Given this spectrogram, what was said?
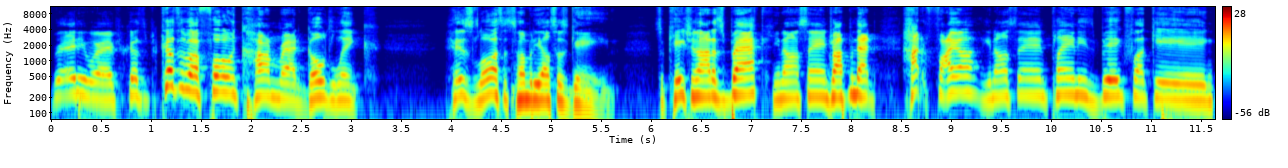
But anyway, because because of our fallen comrade Gold Link, his loss is somebody else's gain. So Kaytranada's back, you know what I'm saying? Dropping that hot fire, you know what I'm saying? Playing these big fucking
